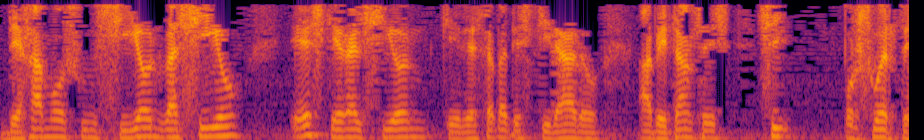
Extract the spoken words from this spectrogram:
dejamos un sillón vacío, es que era el sillón que le estaba destinado a Betances si, por suerte,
